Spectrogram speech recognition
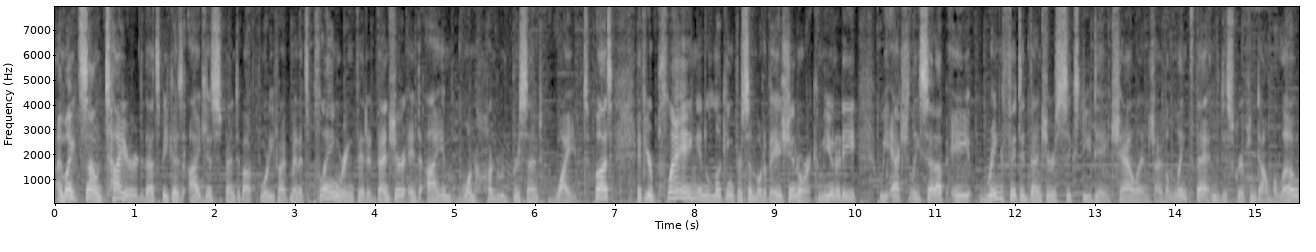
I might sound tired, that's because I just spent about 45 minutes playing Ring Fit Adventure and I am 100% wiped. But if you're playing and looking for some motivation or a community, we actually set up a Ring Fit Adventure 60 day challenge. I have a link to that in the description down below.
